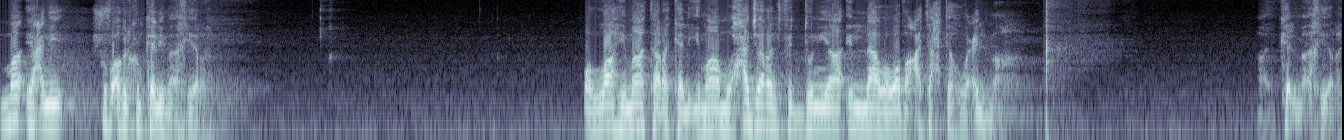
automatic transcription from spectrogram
ما يعني شوف أقول لكم كلمة أخيرة. والله ما ترك الإمام حجرا في الدنيا إلا ووضع تحته علما. هاي كلمة أخيرة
